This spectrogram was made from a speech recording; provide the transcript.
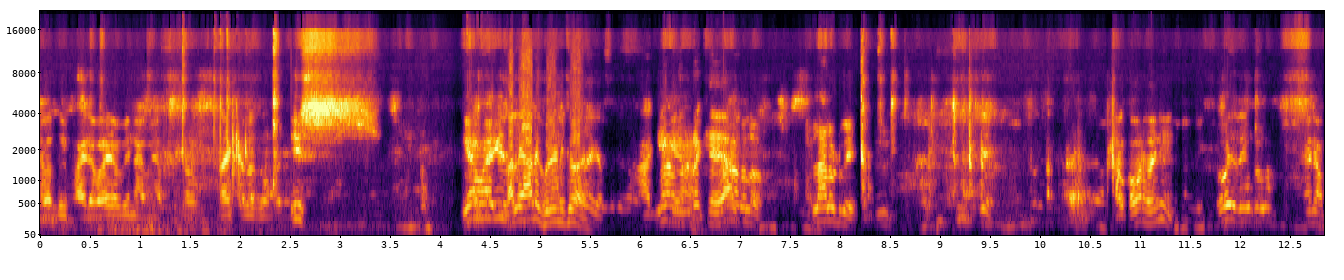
এবার দুই ভাইরা ভাই হবে না আমি ভাই খেলা জমবে ইস। তাহলে আরে ঘুরে নিতে হয়। আগে গেমটা খেয়ে লাল লাল উঠবে। আর কভার হয়নি? ওই রিং করল। এই নাও।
